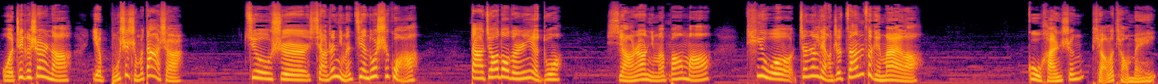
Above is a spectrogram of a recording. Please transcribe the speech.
我这个事儿呢，也不是什么大事儿，就是想着你们见多识广，打交道的人也多，想让你们帮忙替我将这两只簪子给卖了。”顾寒生挑了挑眉，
